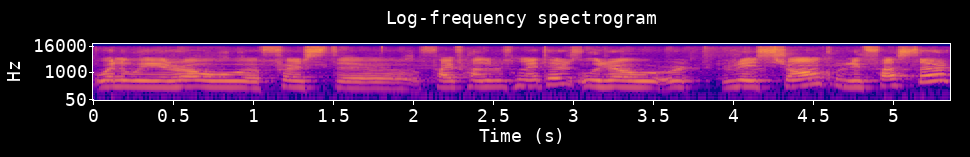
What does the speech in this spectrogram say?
When we row first uh, 500 meters, we row really strong, really faster,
